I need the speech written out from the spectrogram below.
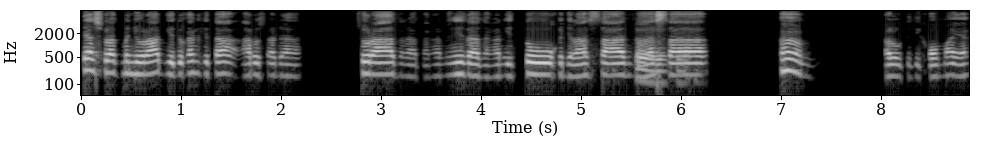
ya surat menyurat gitu kan kita harus ada surat tanda tangan ini tanda tangan itu kejelasan bahasa lalu titik koma ya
